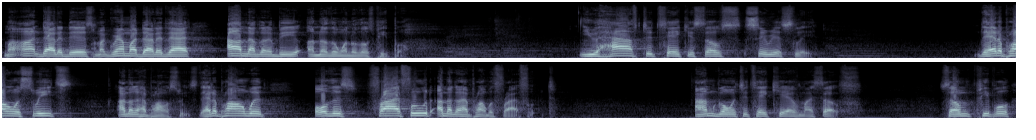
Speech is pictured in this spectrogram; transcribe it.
my aunt died of this, my grandma died of that. I'm not going to be another one of those people. You have to take yourself seriously. They had a problem with sweets. I'm not gonna have a problem with sweets. They had a problem with all this fried food. I'm not gonna have a problem with fried food. I'm going to take care of myself. Some people,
